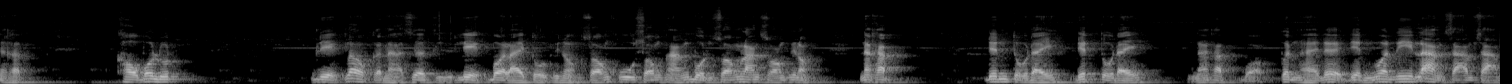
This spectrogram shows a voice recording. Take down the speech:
นะครับ เขาบ่หลุดเลขเล่าก็น่าเชื่อถือเลขบ่ลายตัวพี่น้องสองคู่สองหางบนสองล่างสองพี่น้องนะครับ เด่นตัวใด เด็ดตัวใดนะครับ บอกเพิ่นให้เลยเด่นงวดนี้ล่างสามสาม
